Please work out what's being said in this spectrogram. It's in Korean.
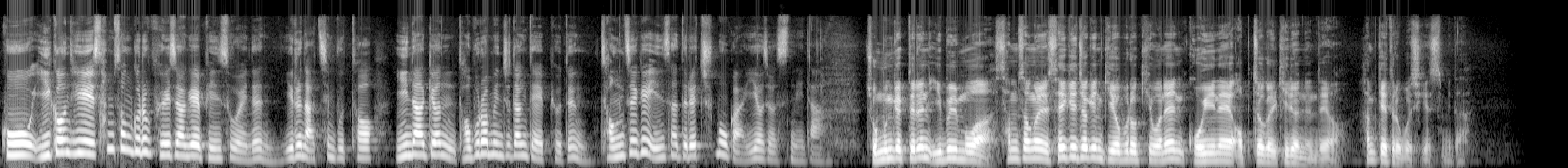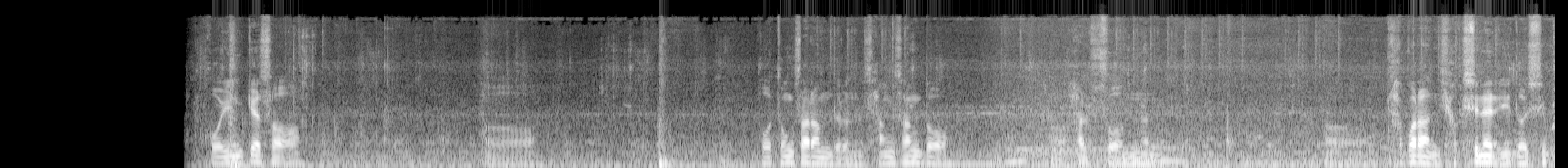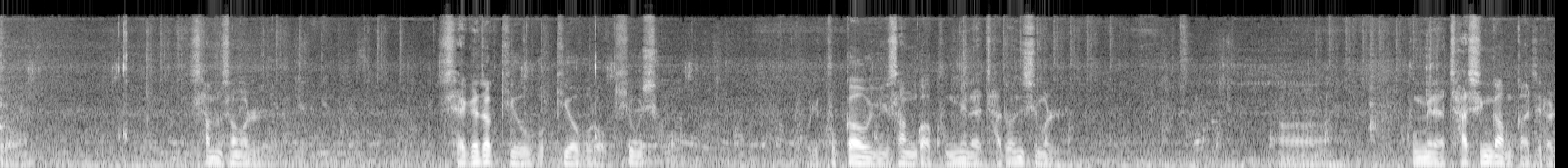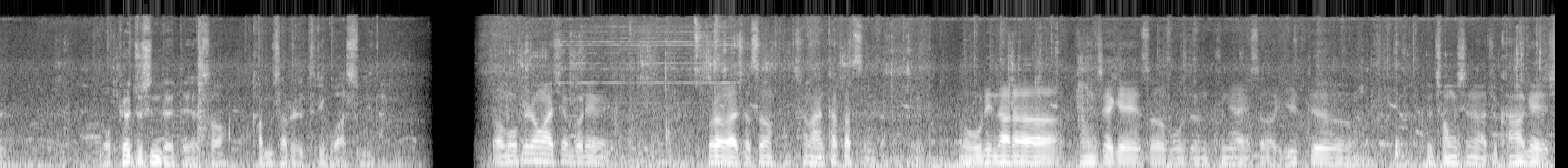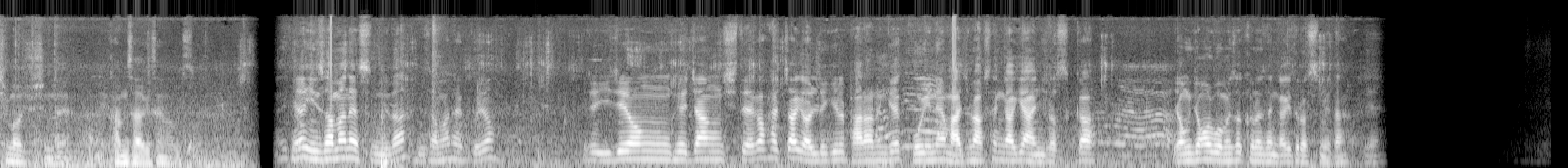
고 이건희 삼성그룹 회장의 빈소에는 이른 아침부터 이낙연 더불어민주당 대표 등 정재계 인사들의 추모가 이어졌습니다. 조문객들은 입을 모아 삼성을 세계적인 기업으로 키워낸 고인의 업적을 기렸는데요. 함께 들어보시겠습니다. 고인께서 어, 보통 사람들은 상상도 할수 없는 어, 탁월한 혁신의 리더십으로 삼성을 세계적 기업, 기업 으로 키우시고 우리 국가의 위상과 국민의 자존심을 어, 국민의 자신감까지를 높여주신 데 대해서 감사를 드리고 왔습니다. 너무 훌륭하신 분이 돌아가셔서 참 안타깝습니다. 뭐 우리나라 경제계에서 모든 분야에서 1등 그 정신을 아주 강하게 심어주신데 감사하게 생각하고 있습니다. 그냥 인사만 했습니다. 인사만 했고요. 이제 이재용 회장 시대가 활짝 열리길 바라는 게 고인의 마지막 생각이 아니셨을까 영정을 보면서 그런 생각이 들었습니다. 예.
